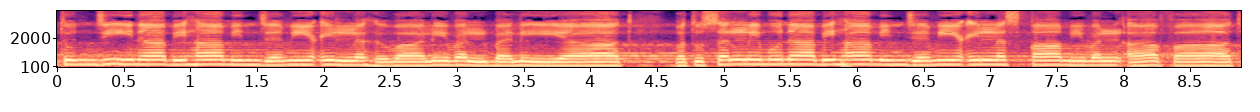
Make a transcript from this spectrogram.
تنجينا بها من جميع الأهوال والبليات. وتسلمنا بها من جميع الأسقام والآفات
